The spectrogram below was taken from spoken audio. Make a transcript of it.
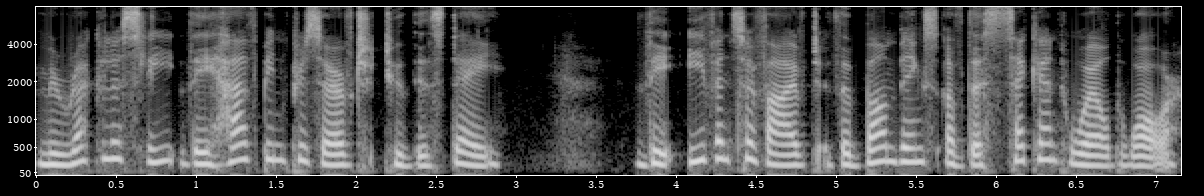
Miraculously, they have been preserved to this day. They even survived the bombings of the Second World War.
